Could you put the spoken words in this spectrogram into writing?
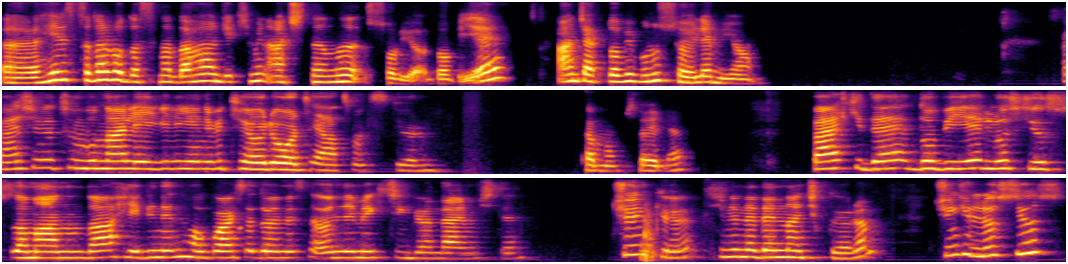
Ee, Harry sırlar odasına daha önce kimin açtığını soruyor Dobby'ye. Ancak Dobby bunu söylemiyor. Ben şimdi tüm bunlarla ilgili yeni bir teori ortaya atmak istiyorum. Tamam söyle. Belki de Dobby'yi Lucius zamanında Harry'nin Hogwarts'a dönmesini önlemek için göndermişti. Çünkü, şimdi nedenini açıklıyorum. Çünkü Lucius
